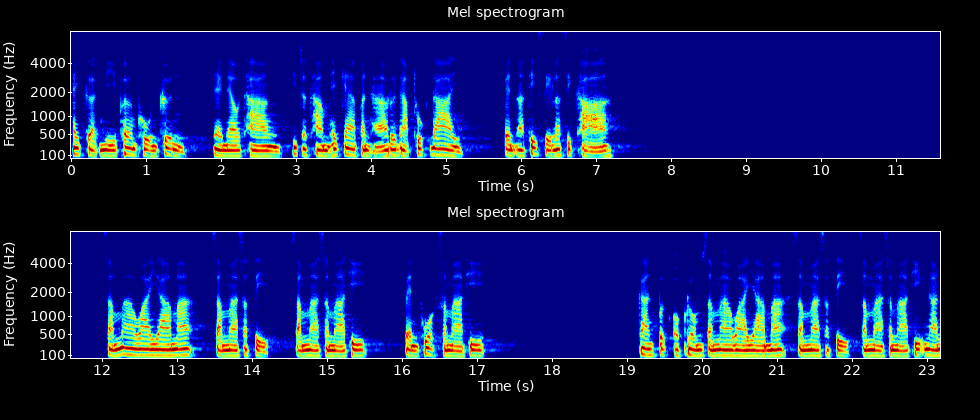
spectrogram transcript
ให้เกิดมีเพิ่มพูนขึ้น ในแนวทางที่จะทำให้แก้ปัญหาหรือดับทุกข์ได้ เป็นอธิศีลสิกขา สัมมาวายามะ สัมมาสติ สัมมาสมาธิ เป็นพวกสมาธิ การฝึกอบรมสัมมาวายามะ สัมมาสติ สัมมาสมาธินั้น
